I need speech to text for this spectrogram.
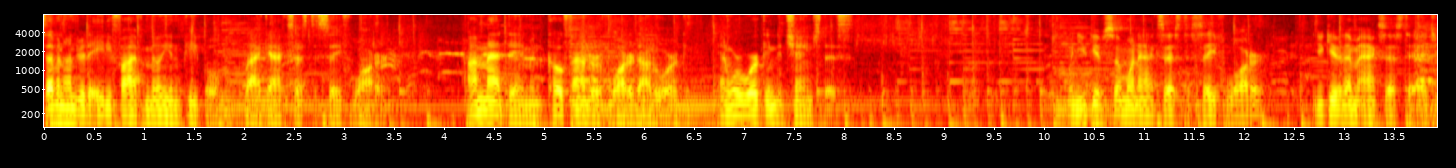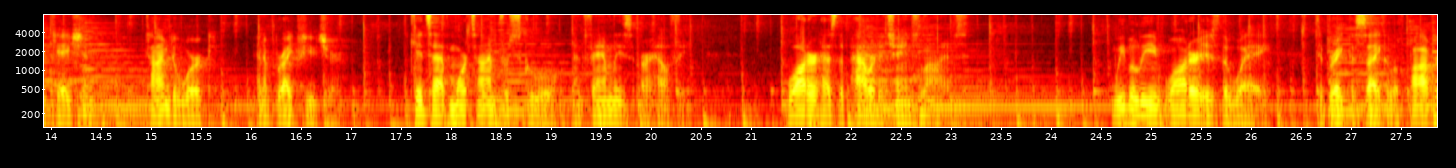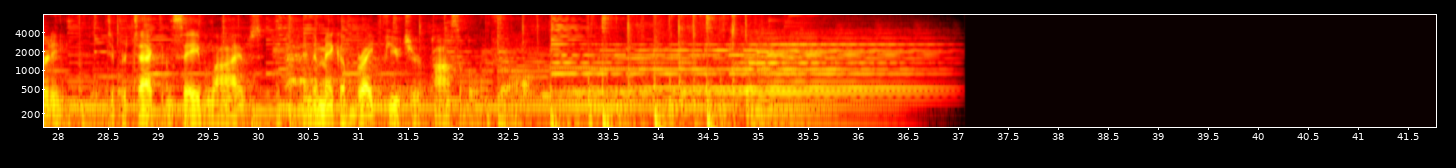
785 million people lack access to safe water. I'm Matt Damon, co-founder of Water.org, and we're working to change this. When you give someone access to safe water, you give them access to education, time to work, and a bright future. Kids have more time for school, and families are healthy. Water has the power to change lives. We believe water is the way to break the cycle of poverty, to protect and save lives, and to make a bright future possible for all.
